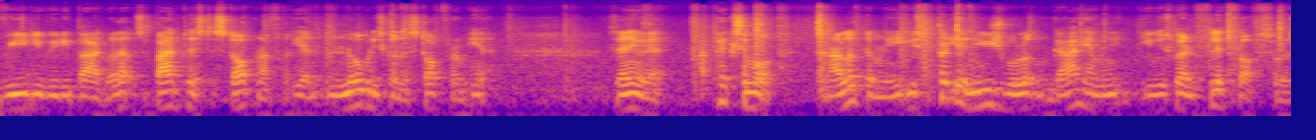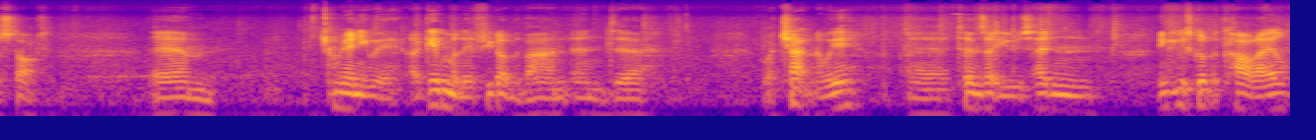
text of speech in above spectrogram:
really, really bad. Well, that was a bad place to stop, and I thought, yeah, nobody's going to stop from here. So anyway, I picked him up, and I looked at him, he, was a pretty unusual looking guy. I mean, he was wearing flip-flops for a start. Um, anyway, I gave him a lift, he got in the van, and uh, we're chatting away. Uh, turns out he was heading, I think he was going to Carlisle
